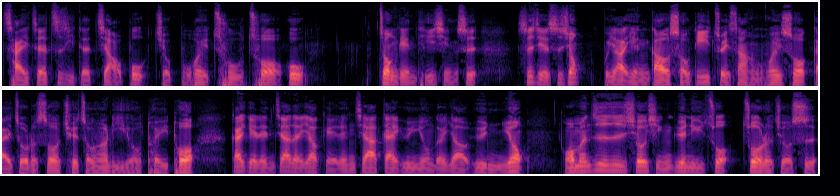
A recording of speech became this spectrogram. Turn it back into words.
踩着自己的脚步就不会出错误。重点提醒是。师姐师兄，不要眼高手低，嘴上很会说，该做的时候却总有理由推脱。该给人家的要给人家，该运用的要运用。我们日日修行，愿意做，做了就是。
